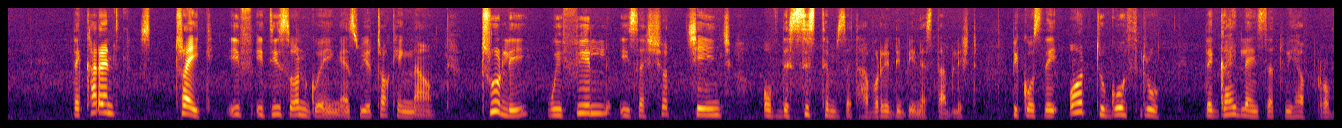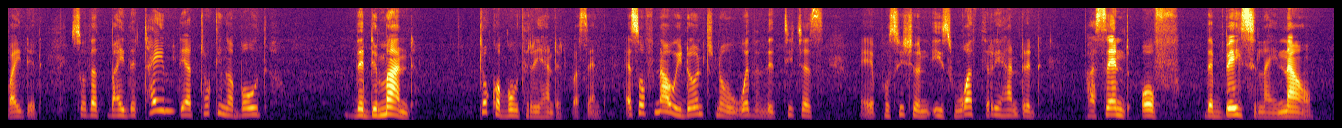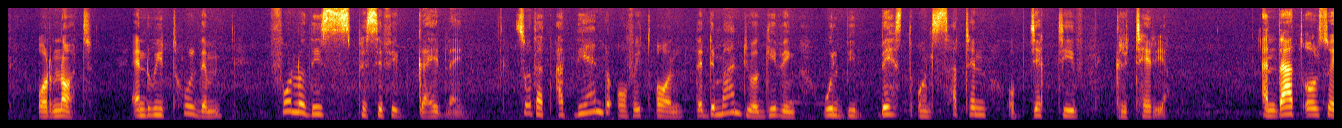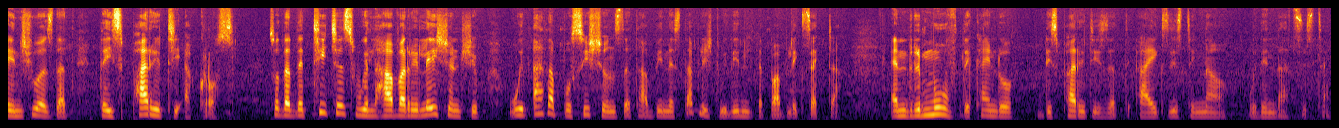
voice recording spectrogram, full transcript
The current strike, if it is ongoing as we are talking now, truly we feel is a short change of the systems that have already been established because they ought to go through the guidelines that we have provided so that by the time they are talking about the demand, talk about 300%. As of now, we don't know whether the teacher's uh, position is worth 300% of the baseline now or not. And we told them, follow this specific guideline so that at the end of it all, the demand you're giving will be based on certain objective criteria. And that also ensures that there is parity across so that the teachers will have a relationship with other positions that have been established within the public sector and remove the kind of disparities that are existing now within that system.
